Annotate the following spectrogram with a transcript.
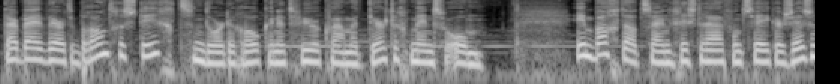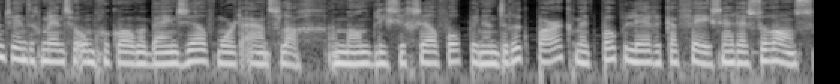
Daarbij werd brand gesticht. Door de rook en het vuur kwamen 30 mensen om. In Bagdad zijn gisteravond zeker 26 mensen omgekomen bij een zelfmoordaanslag. Een man blies zichzelf op in een druk park met populaire cafés en restaurants.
